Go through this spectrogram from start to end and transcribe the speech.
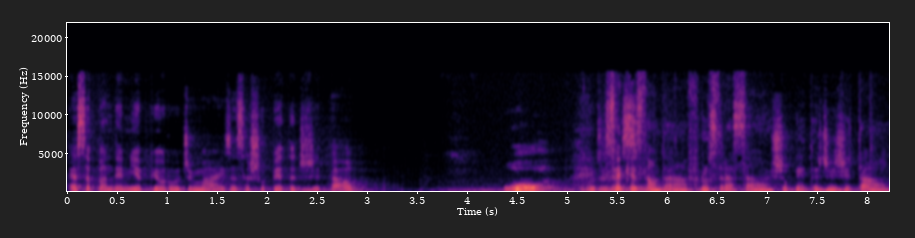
Essa pandemia piorou demais, essa chupeta digital. Uó, Essa assim. questão da frustração e chupeta digital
